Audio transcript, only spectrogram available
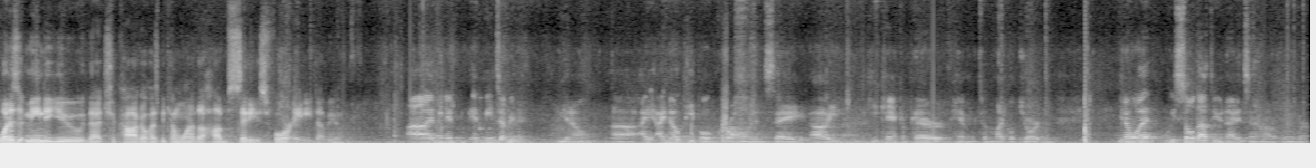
What does it mean to you that Chicago has become one of the hub cities for AEW? I mean, it, it means everything, you know. Uh, I, I know people groan and say, oh, you, you can't compare him to Michael Jordan. You know what? We sold out the United Center on a rumor.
